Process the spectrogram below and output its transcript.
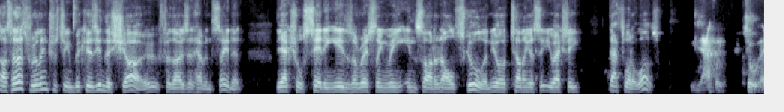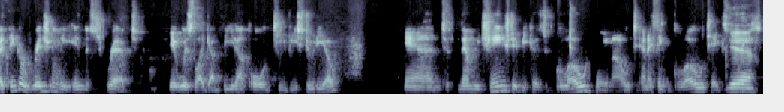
Oh, so that's really interesting because in the show, for those that haven't seen it, the actual setting is a wrestling ring inside an old school, and you're telling us that you actually that's what it was. Exactly. So I think originally in the script, it was like a beat up old TV studio. And then we changed it because Glow came out, and I think Glow takes Yeah. place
